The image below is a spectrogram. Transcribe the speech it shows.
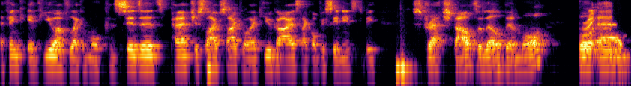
i think if you have like a more considered purchase life cycle like you guys like obviously it needs to be stretched out a little bit more but right. um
